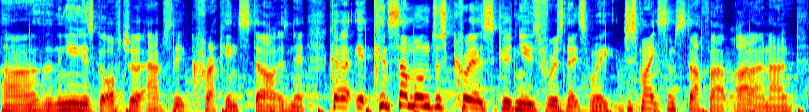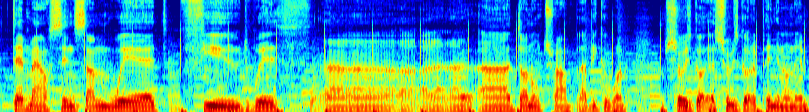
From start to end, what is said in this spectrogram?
Uh, the new year's got off to an absolute cracking start, isn't it? Can, can someone just create some good news for us next week? Just make some stuff up. I don't know. Deadmau5 in some weird feud with uh, I don't know uh, Donald Trump. That'd be a good one. I'm sure he's got. I'm sure he's got an opinion on him.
